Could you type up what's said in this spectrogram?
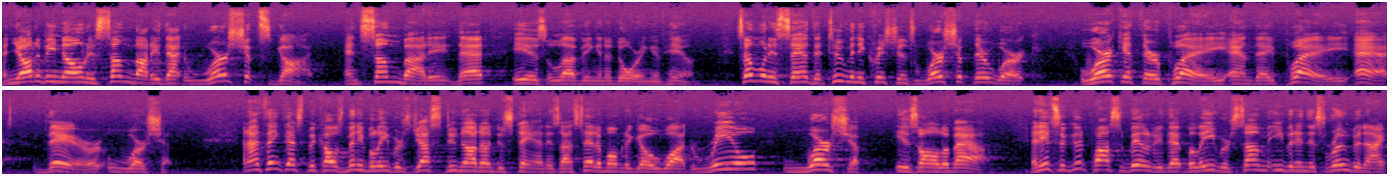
And you ought to be known as somebody that worships God and somebody that is loving and adoring of Him. Someone has said that too many Christians worship their work, work at their play, and they play at their worship. And I think that's because many believers just do not understand, as I said a moment ago, what real worship is all about. And it's a good possibility that believers, some even in this room tonight,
